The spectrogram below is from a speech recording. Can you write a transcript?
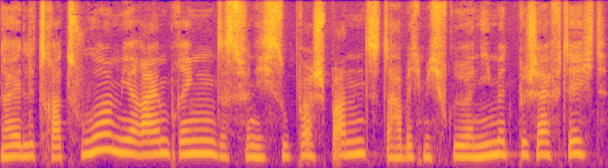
neue Literatur mir reinbringen. Das finde ich super spannend. Da habe ich mich früher nie mit beschäftigt.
